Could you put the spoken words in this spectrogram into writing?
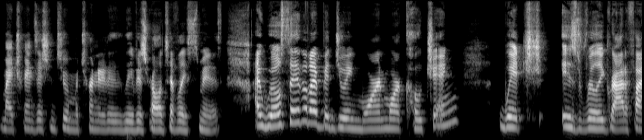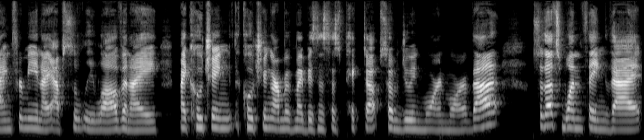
my transition to a maternity leave is relatively smooth. I will say that I've been doing more and more coaching, which is really gratifying for me and I absolutely love and I my coaching the coaching arm of my business has picked up so I'm doing more and more of that. So that's one thing that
